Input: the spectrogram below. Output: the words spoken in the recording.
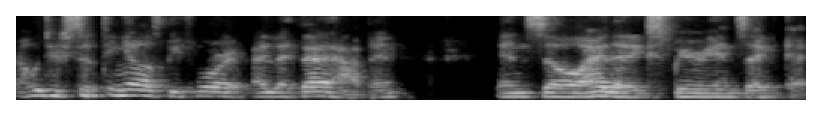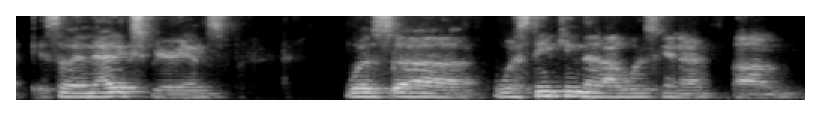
I would do something else before I let that happen. And so I had that experience. I, so in that experience was uh was thinking that I was gonna um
